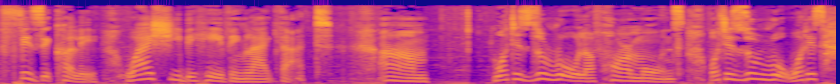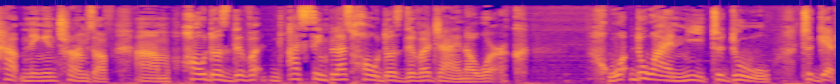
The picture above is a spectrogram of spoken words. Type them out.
physically. Why is she behaving like that? Um, what is the role of hormones? What is the role? What is happening in terms of um, how does the as simple as how does the vagina work? What do I need to do to get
